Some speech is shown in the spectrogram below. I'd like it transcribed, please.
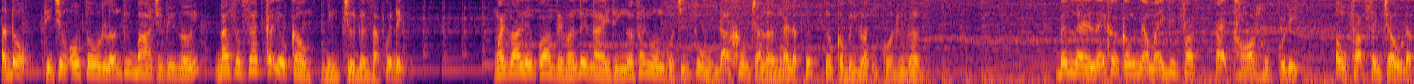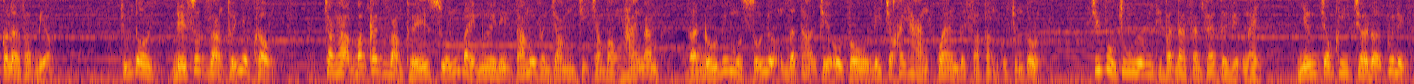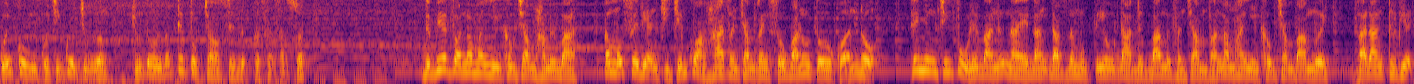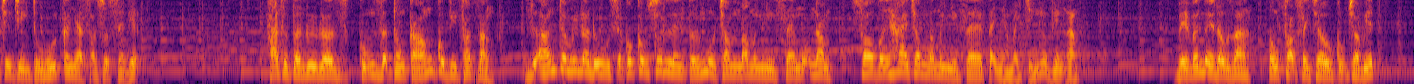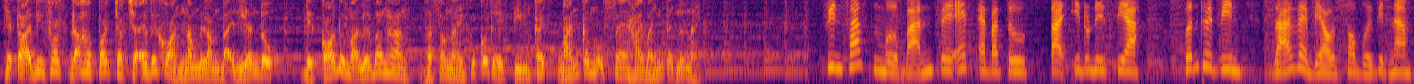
Ấn Độ, thị trường ô tô lớn thứ ba trên thế giới, đang xem xét các yêu cầu nhưng chưa đưa ra quyết định. Ngoài ra liên quan về vấn đề này thì người phát ngôn của chính phủ đã không trả lời ngay lập tức yêu cầu bình luận của Reuters. Bên lề lễ khởi công nhà máy VinFast tại Thor Hukudi, ông Phạm Sanh Châu đã có lời phát biểu. Chúng tôi đề xuất giảm thuế nhập khẩu, chẳng hạn bằng cách giảm thuế xuống 70 đến 80% chỉ trong vòng 2 năm và đối với một số lượng rất hạn chế ô tô để cho khách hàng quen với sản phẩm của chúng tôi. Chính phủ trung ương thì vẫn đang xem xét về việc này, nhưng trong khi chờ đợi quyết định cuối cùng của chính quyền trung ương, chúng tôi vẫn tiếp tục cho xây dựng cơ sở sản xuất. Được biết vào năm 2023, các mẫu xe điện chỉ chiếm khoảng 2% doanh số bán ô tô của Ấn Độ. Thế nhưng chính phủ liên bang nước này đang đặt ra mục tiêu đạt được 30% vào năm 2030 và đang thực hiện chương trình thu hút các nhà sản xuất xe điện. Hãng thông tấn Reuters cũng dẫn thông cáo của VinFast rằng dự án Tamil Nadu sẽ có công suất lên tới 150.000 xe mỗi năm so với 250.000 xe tại nhà máy chính ở Việt Nam. Về vấn đề đầu ra, ông Phạm Sanh Châu cũng cho biết hiện tại VinFast đã hợp tác chặt chẽ với khoảng 55 đại lý Ấn Độ để có được mạng lưới bán hàng và sau này cũng có thể tìm cách bán các mẫu xe hai bánh tại nước này. VinFast mở bán VF E34 tại Indonesia, vẫn thuê pin, giá rẻ bèo so với Việt Nam.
